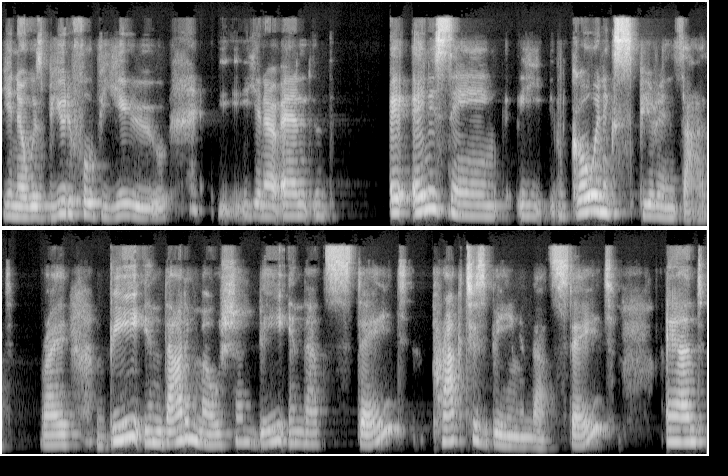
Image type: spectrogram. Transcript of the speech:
you know, with beautiful view, you know, and anything, go and experience that, right? Be in that emotion, be in that state, practice being in that state, and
